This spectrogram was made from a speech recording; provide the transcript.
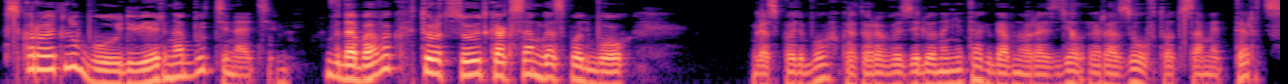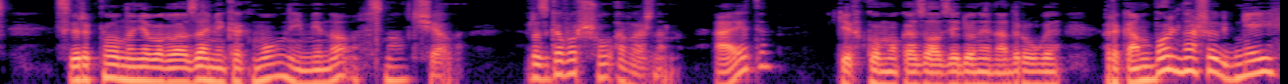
Вскроет любую дверь на Буттинате. Вдобавок турцует, как сам Господь Бог». Господь Бог, которого Зеленый не так давно раздел и разул в тот самый терц, сверкнул на него глазами, как молниями, но смолчал. Разговор шел о важном. «А это?» — кивком указал Зеленый на друга — Рокомболь наших дней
